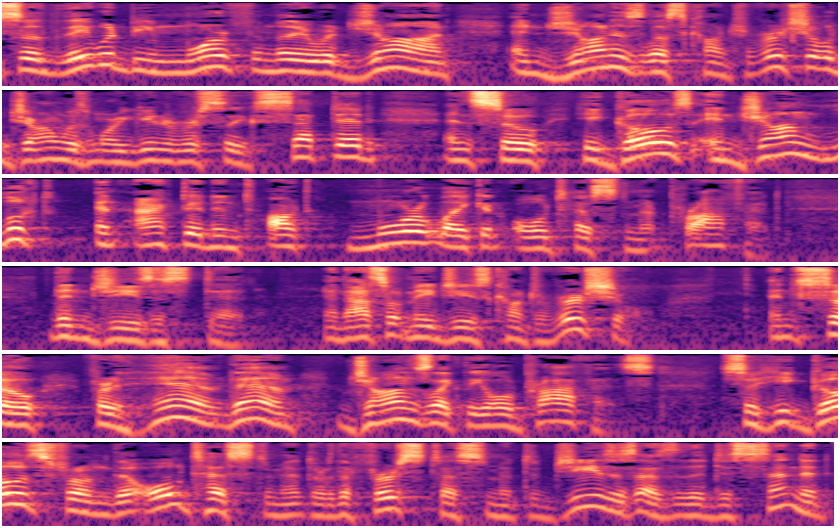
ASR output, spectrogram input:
so they would be more familiar with John, and John is less controversial. John was more universally accepted. And so he goes, and John looked and acted and talked more like an Old Testament prophet than Jesus did. And that's what made Jesus controversial. And so for him, them, John's like the old prophets. So he goes from the Old Testament or the First Testament to Jesus as the descendant,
